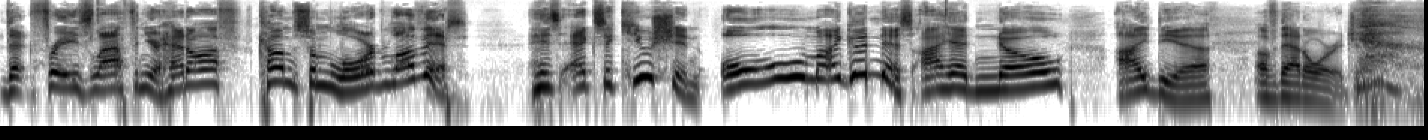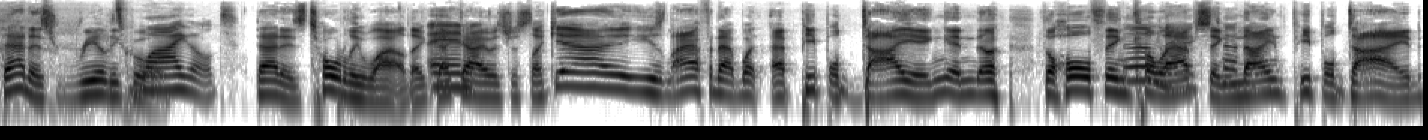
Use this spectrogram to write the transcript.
that phrase "laughing your head off" comes from Lord Lovat. His execution. Oh my goodness! I had no idea of that origin. That is really cool. wild. That is totally wild. Like that guy was just like, yeah, he's laughing at what at people dying and uh, the whole thing Oh collapsing. Nine people died,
